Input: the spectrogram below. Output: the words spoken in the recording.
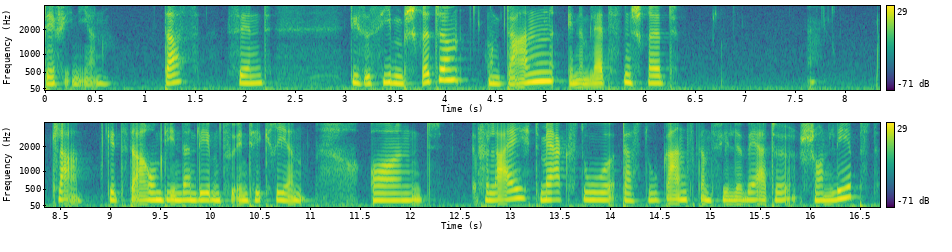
definieren. Das sind diese sieben Schritte und dann in dem letzten Schritt klar, geht es darum, die in dein Leben zu integrieren. Und vielleicht merkst du, dass du ganz, ganz viele Werte schon lebst.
